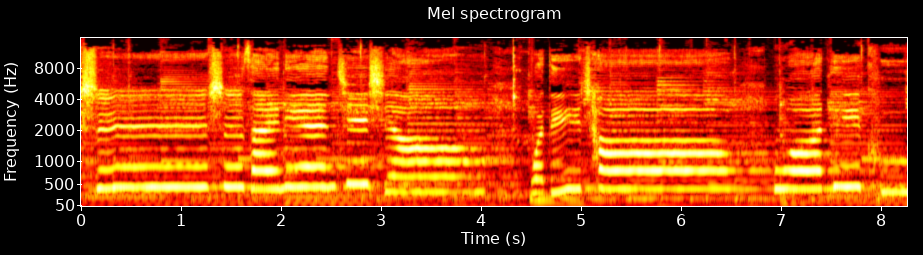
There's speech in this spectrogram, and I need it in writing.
时是在年纪小，我的愁，我的苦。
